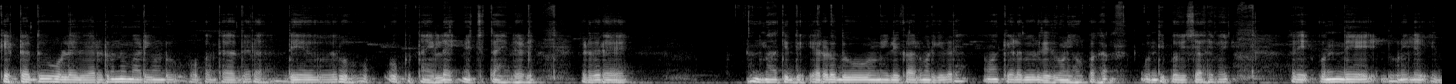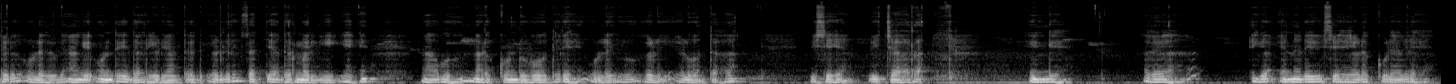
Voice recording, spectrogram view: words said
ಕೆಟ್ಟದ್ದು ಒಳ್ಳೆಯದು, ಎರಡನ್ನೂ ಮಾಡಿಕೊಂಡು ಹೋಗ್ತಾ ಇದ್ದರೆ ದೇವರು ಒಪ್ಪುತ್ತಾ ಇಲ್ಲ, ಮೆಚ್ಚುತ್ತಾ ಇಲ್ಲ ಹೇಳಿ. ಹೇಳಿದರೆ ಒಂದು ಮಾತಿದ್ದು, ಎರಡು ದೋಣಿಲಿ ಕಾಲು ಮಡಗಿದರೆ ಅವ ಕೇಳ ಬೀಳಿದೆ ದೋಣಿ ಹೋಗ್ವಾಗ. ಗುಂತಿಪ್ಪ ವಿಚಾರವೇ ಅದೇ ಒಂದೇ ದೋಣಿಲಿ ಇದ್ದರೆ ಒಳ್ಳೆಯದು ಹಾಗೆ ಒಂದೇ ದಾರಿ ಹಿಡಿಯುವಂಥದ್ದು ಹೇಳಿದರೆ ಸತ್ಯ ಧರ್ಮಲ್ಲಿಗೆ ನಾವು ನಡ್ಕೊಂಡು ಹೋದರೆ ಒಳ್ಳೆಯದು ಹೇಳಿ ಹೇಳುವಂತಹ ವಿಷಯ, ವಿಚಾರ. ಹೀಗೆ. ಅದರ ಈಗ ಎನ್ನದೇ ವಿಷಯ ಹೇಳಕ್ಕೆ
